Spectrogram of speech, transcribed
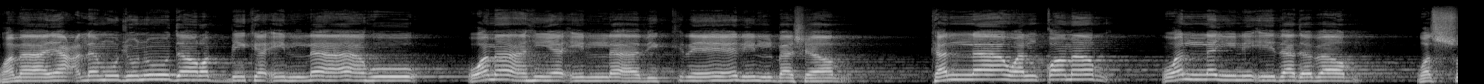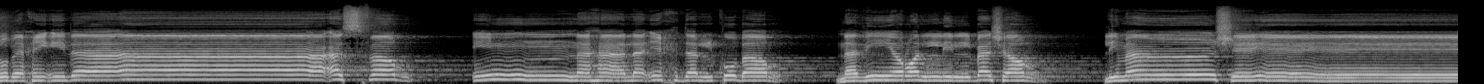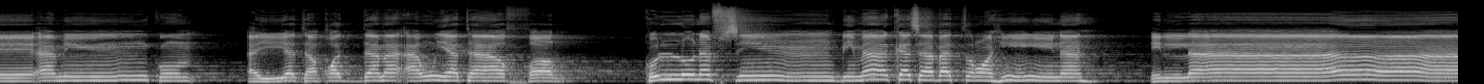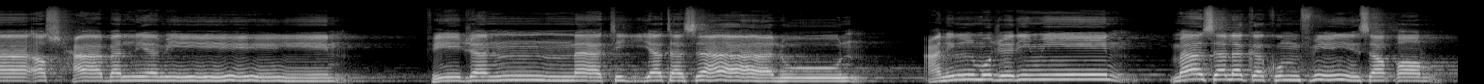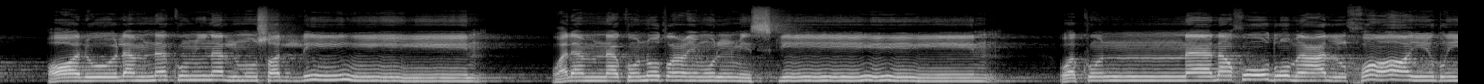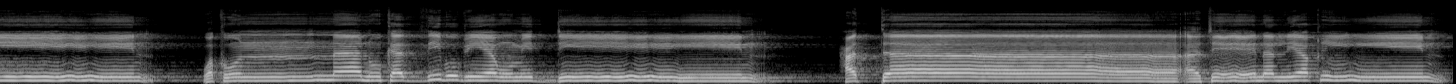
وما يعلم جنود ربك إلا هو وما هي إلا ذكر للبشر كلا والقمر والليل إذا دبر والصبح إذا أسفر إنها لإحدى الكبر نذيرا للبشر لمن منكم أن يتقدم أو يتأخر كل نفس بما كسبت رهينة إلا أصحاب اليمين في جنات يتسالون عن المجرمين ما سلككم في سقر قالوا لم نك من المصلين ولم نك نطعم المسكين وكنا نخوض مع الخائضين وكنا نكذب بيوم الدين حتى أتينا اليقين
